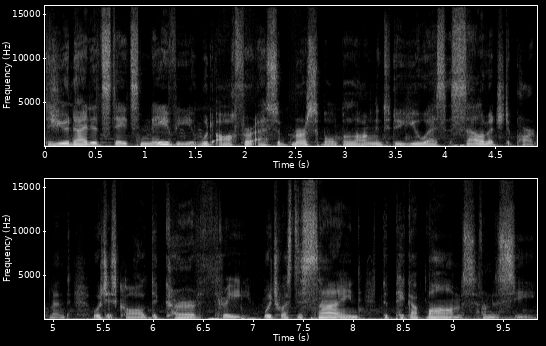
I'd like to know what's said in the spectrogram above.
The United States Navy would offer a submersible belonging to the US Salvage Department, which is called the CURV 3, which was designed to pick up bombs from the sea.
